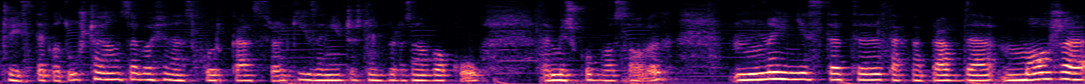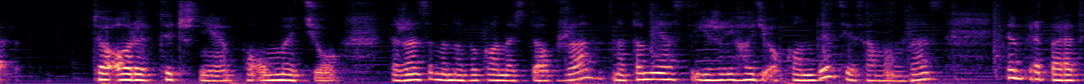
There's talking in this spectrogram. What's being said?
Czyli z tego tłuszczającego się na skórka, z wszelkich zanieczyszczeń, które są wokół e, mieszków włosowych. No i niestety tak naprawdę może teoretycznie po umyciu te rzęsy będą wyglądać dobrze, natomiast jeżeli chodzi o kondycję samą rzęs, ten preparat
